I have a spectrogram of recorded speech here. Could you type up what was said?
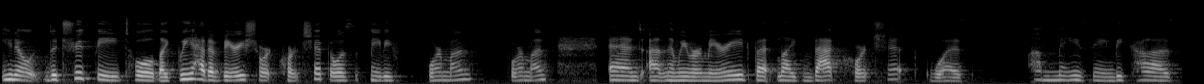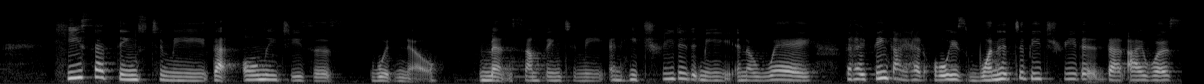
you know, the truth be told, like we had a very short courtship. It was maybe four months, four months, and, and then we were married. But like that courtship was amazing because he said things to me that only Jesus would know meant something to me. And he treated me in a way that I think I had always wanted to be treated, that I was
